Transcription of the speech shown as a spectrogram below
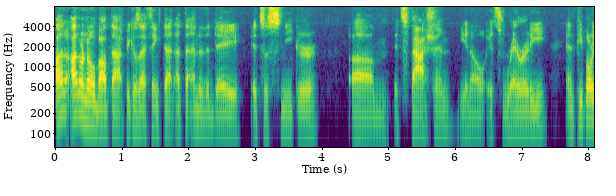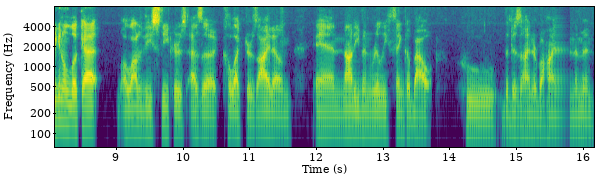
I, don't- I don't know about that because I think that at the end of the day, it's a sneaker. Um, it's fashion, you know, it's rarity, and people are going to look at a lot of these sneakers as a collector's item and not even really think about who the designer behind them in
